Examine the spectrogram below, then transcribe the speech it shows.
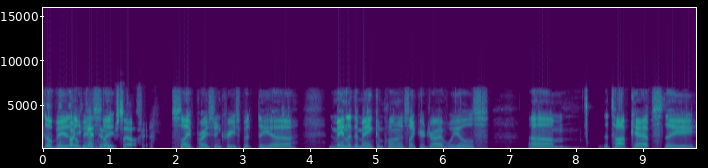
there'll be well, there'll be a can't do it slight yourself. Yeah. slight price increase, but the uh mainly the main components like your drive wheels, um, the top caps, the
